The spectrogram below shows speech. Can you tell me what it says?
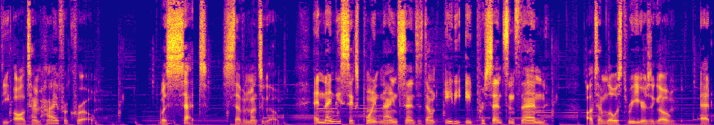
The all-time high for Crow was set 7 months ago at 96.9 cents. It's down 88% since then. All-time low was 3 years ago at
